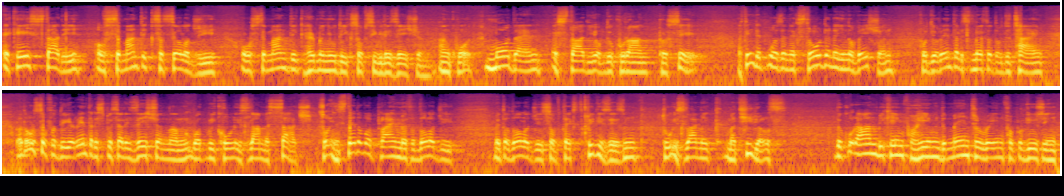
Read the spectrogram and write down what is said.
a case study of semantic sociology or semantic hermeneutics of civilization, unquote, more than a study of the Quran per se. I think that was an extraordinary innovation for the Orientalist method of the time, but also for the Orientalist specialization on what we call Islam as such. So instead of applying methodology, methodologies of text criticism to Islamic materials, the Quran became for him the main terrain for producing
